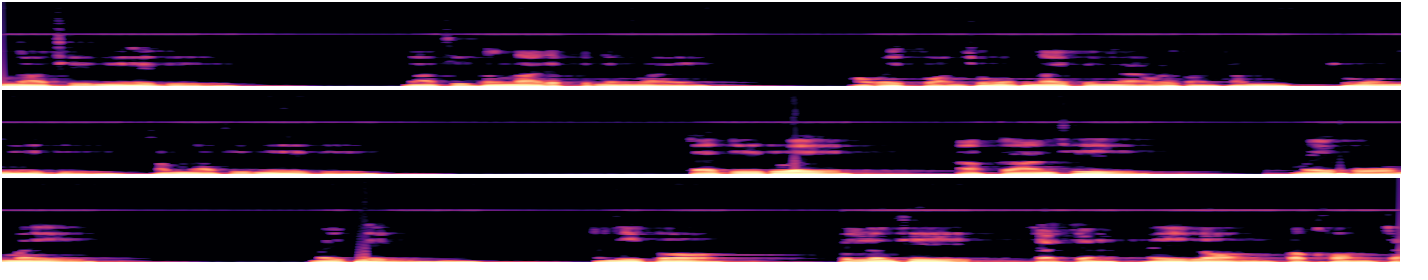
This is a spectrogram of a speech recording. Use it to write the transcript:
ำนาทีนี้ให้ดี นาทีข้างหน้าจะเป็นยังไงเอาไว้ก่อนชั่วโมงข้างหน้าเป็นยังไงเอาไว้ก่อนทำชั่วโมงนี้ให้ดีทำนาทีนี้ให้ดี แต่ดีด้วยอาการที่ไม่โผไม่ไม่เพ่ง อันนี้ก็เป็นเรื่องที่ อยากจะให้ลองประคองใจ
